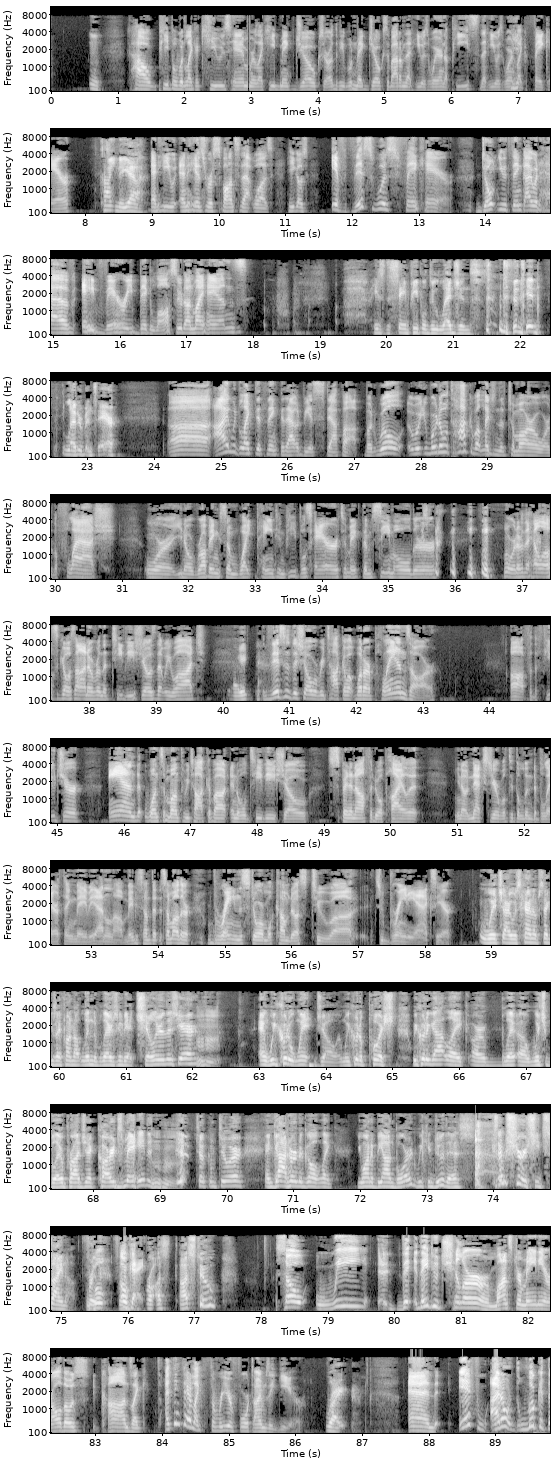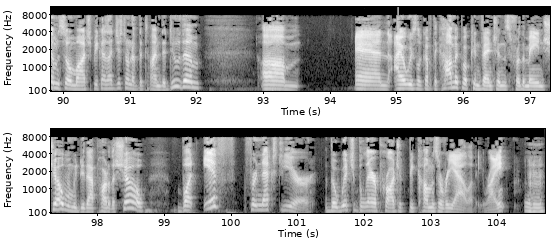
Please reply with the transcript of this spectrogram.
Mm. How people would like accuse him, or like he'd make jokes, or other people would make jokes about him that he was wearing a piece, that he was wearing like fake hair, Kinda, yeah. and he and his response to that was, he goes, "If this was fake hair, don't you think I would have a very big lawsuit on my hands?" He's the same people do legends that did Letterman's hair. Uh, I would like to think that that would be a step up, but we'll we, we don't talk about Legends of Tomorrow or The Flash, or you know, rubbing some white paint in people's hair to make them seem older, or whatever the hell else goes on over in the TV shows that we watch. Right? This is the show where we talk about what our plans are, uh, for the future, and once a month we talk about an old TV show spinning off into a pilot. You know, next year we'll do the Linda Blair thing, maybe. I don't know. Maybe something, some other brainstorm will come to us to, uh, to brainiacs here. Which I was kind of upset because I found out Linda Blair's gonna be at Chiller this year. hmm And we could have went, Joe, and we could have pushed. We could have got like our Blair, uh, Witch Blair Project cards made and Mhm. took them to her and got her to go like, you want to be on board? We can do this. Cause I'm sure she'd sign up for, Well, for, okay. for us, us two. So we, they, they do Chiller or Monster Mania or all those cons. Like, I think they're like three or four times a year. Right. And if I don't look at them so much because I just don't have the time to do them, um, and I always look up the comic book conventions for the main show when we do that part of the show. But if for next year the Witch Blair project becomes a reality, right? hmm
